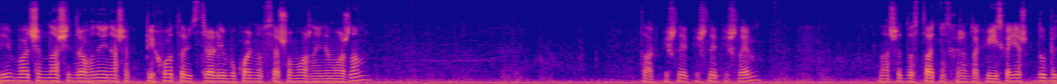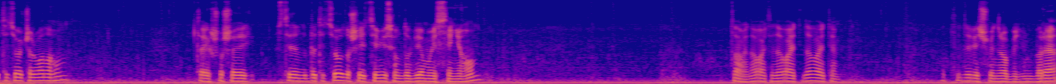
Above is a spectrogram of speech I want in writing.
І бачимо наші драгуни і наша піхота відстрілює буквально все, що можна і не можна. Так, пішли, пішли, пішли. У нас ще достатньо, скажімо так, війська є, щоб добити цього червоного. Та якщо ще встигнемо добити цього, то ще й цим військом доб'ємо і синього. Так, давайте, давайте, давайте. От ти дивись, що він робить. Він бере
